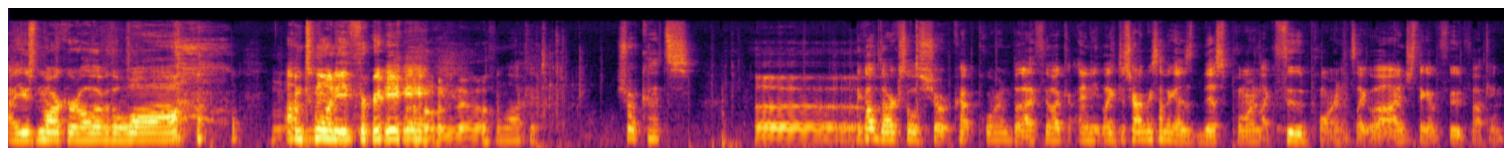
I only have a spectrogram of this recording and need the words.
I used marker all over the wall. I'm 23. Oh no. Unlock it. Shortcuts. Uh. They call Dark Souls shortcut porn, but I feel like any like describing something as this porn, like food porn. It's like, well, I just think of food fucking.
